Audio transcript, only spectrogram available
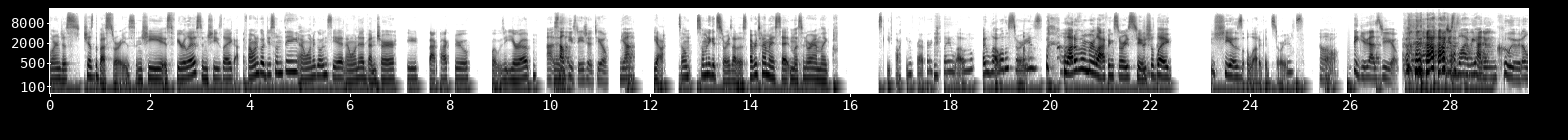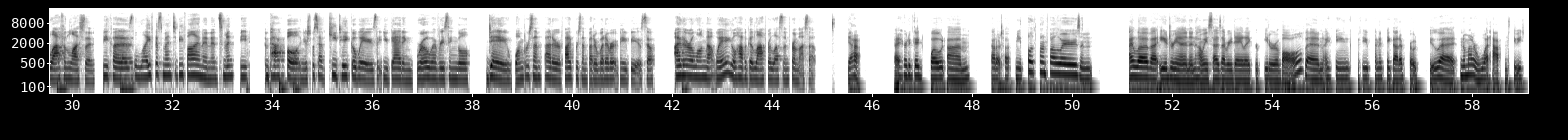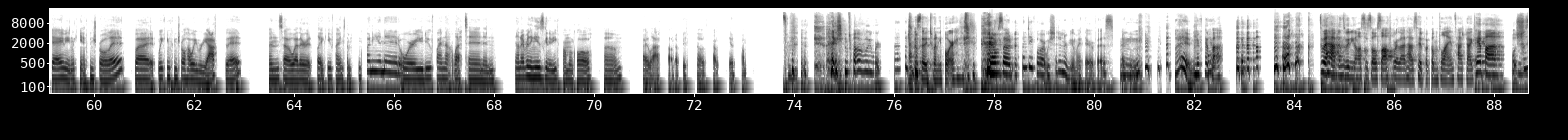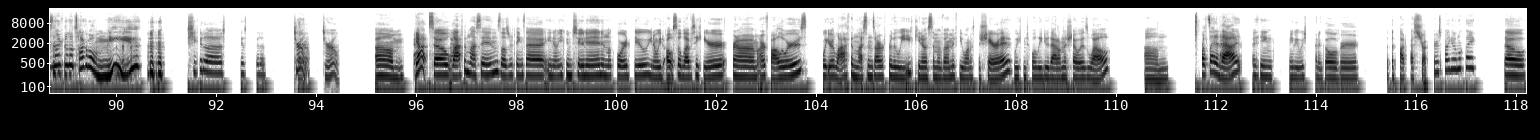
Lauren just she has the best stories, and she is fearless, and she's like, if I want to go do something, I want to go and see it, and I want to adventure. She backpacked through what was it, Europe, Uh, Southeast Asia too. Yeah. yeah so so many good stories out of this every time i sit and listen to her i'm like "Ugh, just keep talking forever because i love i love all the stories a lot of them are laughing stories too she'll like she has a lot of good stories Oh, thank you, as do you. Which is why we had to include a laugh and lesson because life is meant to be fun and it's meant to be impactful, and you're supposed to have key takeaways that you get and grow every single day 1% better, 5% better, whatever it may be. So, either along that way, you'll have a good laugh or lesson from us. At least. yeah i heard a good quote um shout out to any peloton followers and i love uh, adrian and how he says every day like repeat or evolve and i think if you kind of take that approach to it, no matter what happens to each day i mean we can't control it but we can control how we react to it and so whether it's like you find something funny in it or you do find that lesson and not everything is going to be comical um i laugh about everything though it's probably good I should probably work that. Episode 24. episode 24. We should interview my therapist. I think. What? Nicole? HIPAA. So what happens when you also sell software that has HIPAA compliance? Hashtag HIPAA. Well, she's not going to talk about me. she could, uh, she could have. True. True. Um, yeah, so laughing lessons, those are things that, you know, you can tune in and look forward to. You know, we'd also love to hear from our followers what your laugh and lessons are for the week. You know, some of them, if you want us to share it, we can totally do that on the show as well. Um, outside of that, I think maybe we should kind of go over what the podcast structure is probably going to look like. So,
